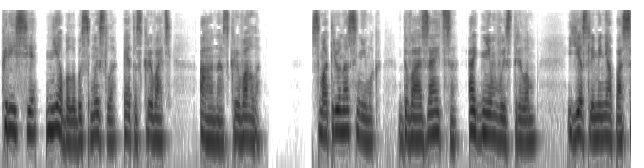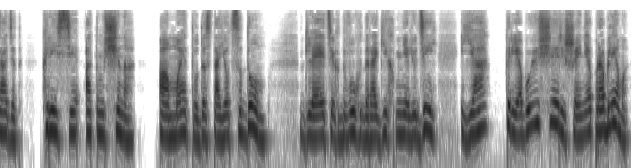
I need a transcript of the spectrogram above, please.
Криссе не было бы смысла это скрывать, а она скрывала. Смотрю на снимок. Два зайца одним выстрелом. Если меня посадят, Крисси отмщена, а Мэтту достается дом. Для этих двух дорогих мне людей я требующая решения проблема.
